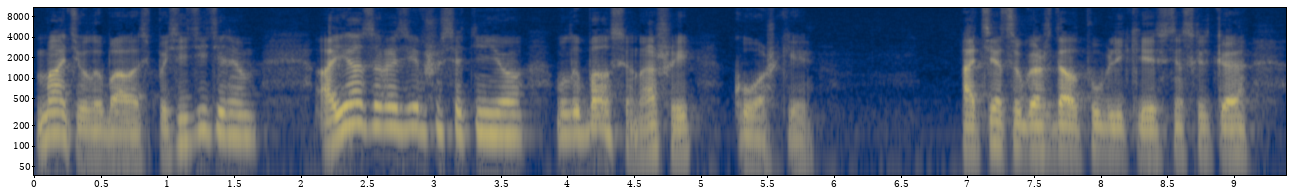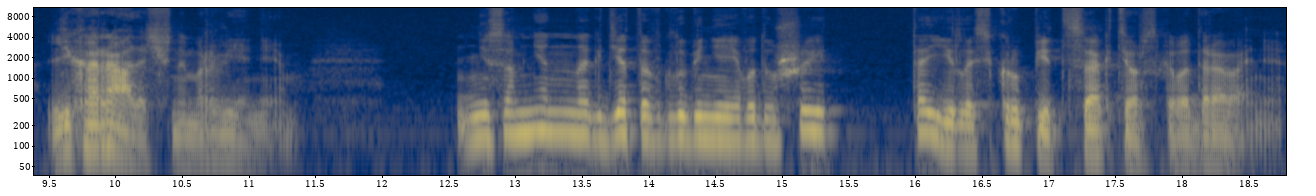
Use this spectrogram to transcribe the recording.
Мать улыбалась посетителям, а я, заразившись от нее, улыбался нашей кошке. Отец угождал публике с несколько лихорадочным рвением. Несомненно, где-то в глубине его души таилась крупица актерского дарования.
